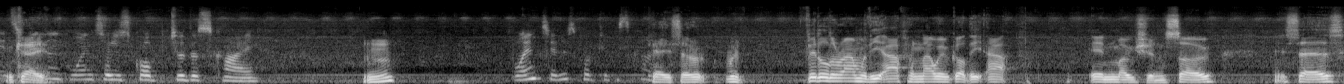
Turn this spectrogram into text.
It's Okay. telescope to the sky. Hmm? Point telescope to the sky. Okay, so we've fiddled around with the app and now we've got the app in motion. So it says,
